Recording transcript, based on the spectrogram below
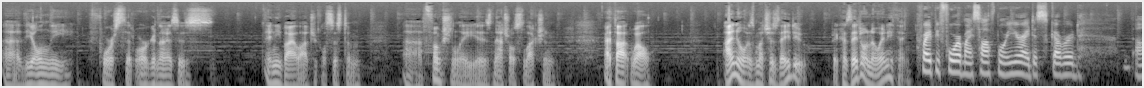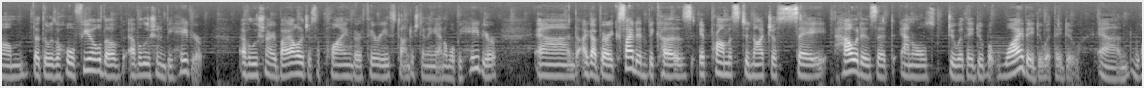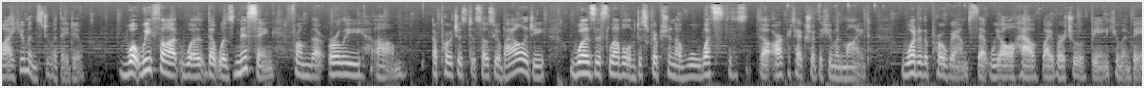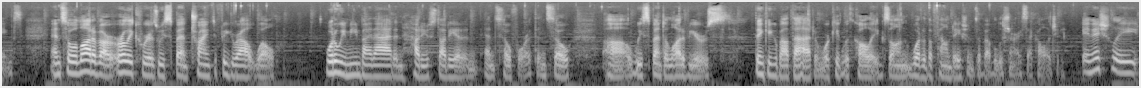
uh, the only force that organizes any biological system uh, functionally is natural selection. I thought, well, I know as much as they do because they don't know anything. Right before my sophomore year, I discovered um, that there was a whole field of evolution and behavior evolutionary biologists applying their theories to understanding animal behavior. And I got very excited because it promised to not just say how it is that animals do what they do, but why they do what they do and why humans do what they do. What we thought was, that was missing from the early um, approaches to sociobiology was this level of description of, well, what's the, the architecture of the human mind? What are the programs that we all have by virtue of being human beings? And so a lot of our early careers we spent trying to figure out, well, what do we mean by that and how do you study it and, and so forth. And so uh, we spent a lot of years thinking about that and working with colleagues on what are the foundations of evolutionary psychology. Initially,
